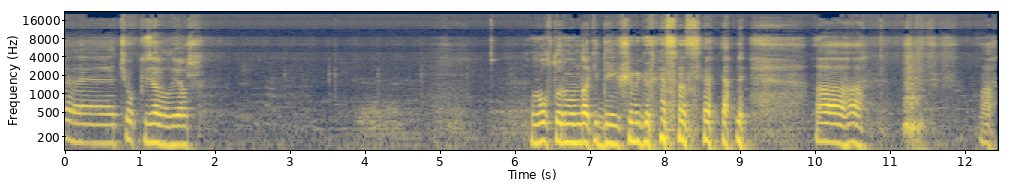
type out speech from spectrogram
Evet. Çok güzel oluyor. Ruh durumumdaki değişimi görüyorsunuz yani. Aha. Ah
